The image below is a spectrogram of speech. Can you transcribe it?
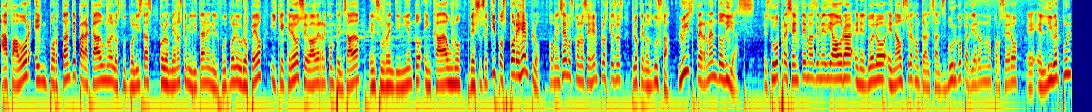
a favor e importante para cada uno de los futbolistas colombianos que militan en el fútbol europeo y que creo se va a ver recompensada en su rendimiento en cada uno de sus equipos. Por ejemplo, comencemos con los ejemplos que eso es lo que nos gusta. Luis Fernando Díaz. Estuvo presente más de media hora en el duelo en Austria contra el Salzburgo. Perdieron 1 por 0 eh, el Liverpool.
